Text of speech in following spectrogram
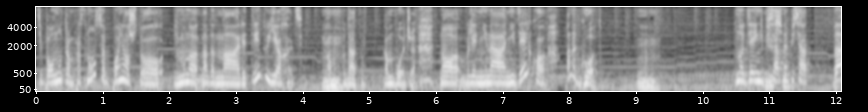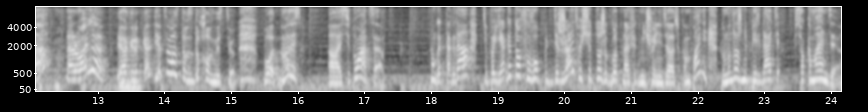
Типа он утром проснулся, понял, что ему надо на ретрит уехать, там mm-hmm. куда-то, в Камбодже. Но, блин, не на недельку, а на год. Mm-hmm. Но деньги 50 на 50. Да? Нормально? Я говорю, капец у вас там с духовностью. Вот, ну, то есть а, ситуация. Он говорит, тогда, типа, я готов его поддержать, вообще тоже год нафиг ничего не делать в компании, но мы должны передать все команде.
